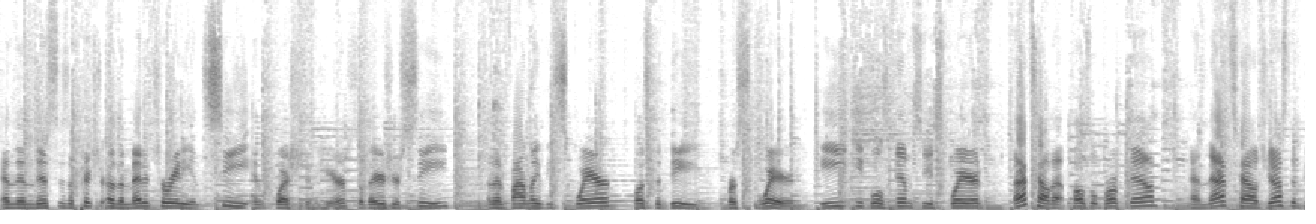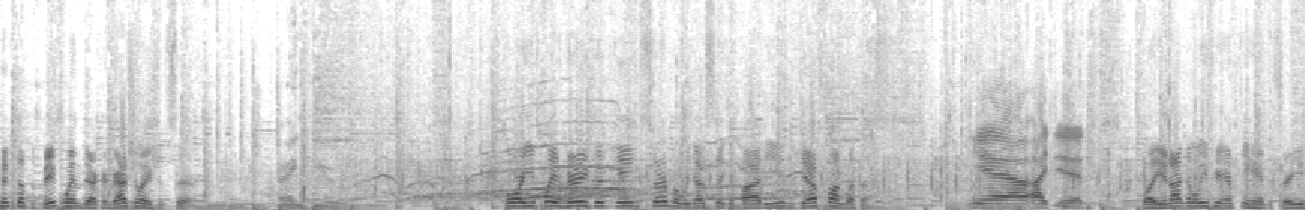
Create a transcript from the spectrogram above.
And then this is a picture of the Mediterranean Sea in question here. So there's your C. And then finally the square plus the D for squared. E equals MC squared. That's how that puzzle broke down. And that's how Justin picked up the big win there. Congratulations, sir. Thank you. Corey, you played very good game, sir, but we got to say goodbye to you. Did you have fun with us? Yeah, I did. Well, you're not going to leave here empty handed, sir. You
